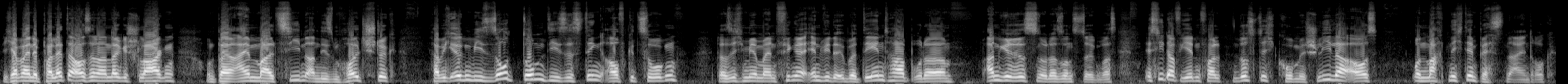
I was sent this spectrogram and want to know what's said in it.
Ich habe eine Palette auseinandergeschlagen und bei einem Mal ziehen an diesem Holzstück habe ich irgendwie so dumm dieses Ding aufgezogen, dass ich mir meinen Finger entweder überdehnt habe oder angerissen oder sonst irgendwas. Es sieht auf jeden Fall lustig, komisch, lila aus und macht nicht den besten Eindruck.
